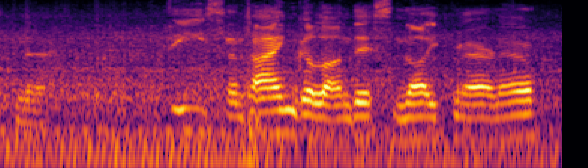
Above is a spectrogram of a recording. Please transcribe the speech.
Getting a decent angle on this nightmare now.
